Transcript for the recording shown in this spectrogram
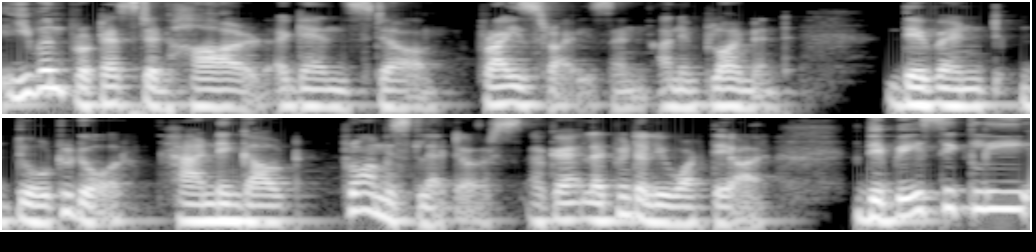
even protested hard against uh, price rise and unemployment. They went door to door handing out promise letters. Okay, let me tell you what they are. They basically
